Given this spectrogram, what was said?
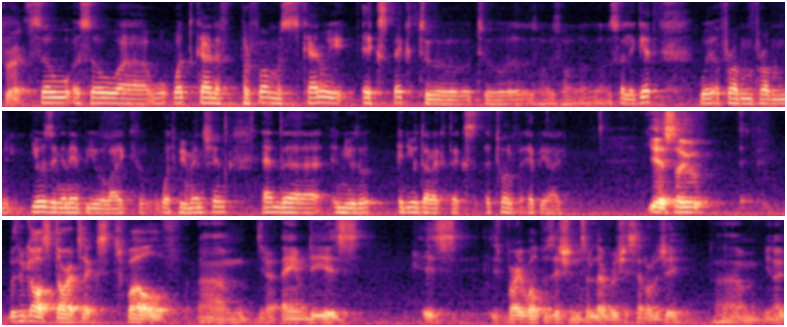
Correct. So, so uh, what kind of performance can we expect to to so get from from using an APU like what we mentioned and uh, a new a new DirectX 12 API? Yeah, so with regards to DirectX 12, um, you know, AMD is is is very well positioned to leverage this technology. Um, you know,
